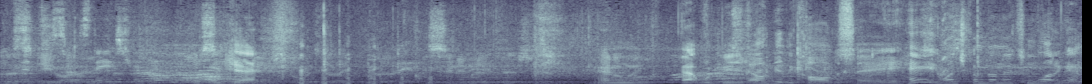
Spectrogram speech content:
unless it's in 56 days from now. okay. and that would be that would be the call to say, hey, why don't you come donate some blood again?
